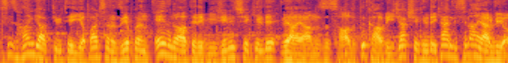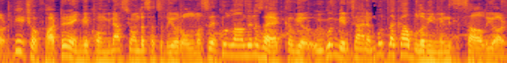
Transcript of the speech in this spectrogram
siz hangi aktiviteyi yaparsanız yapın en rahat edebileceğiniz şekilde ve ayağınızı sağlıklı kavrayacak şekilde kendisini ayarlıyor. Birçok farklı renk ve kombinasyonda satılıyor olması kullandığınız ayakkabıya uygun bir tane mutlaka bulabilmenizi sağlıyor.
